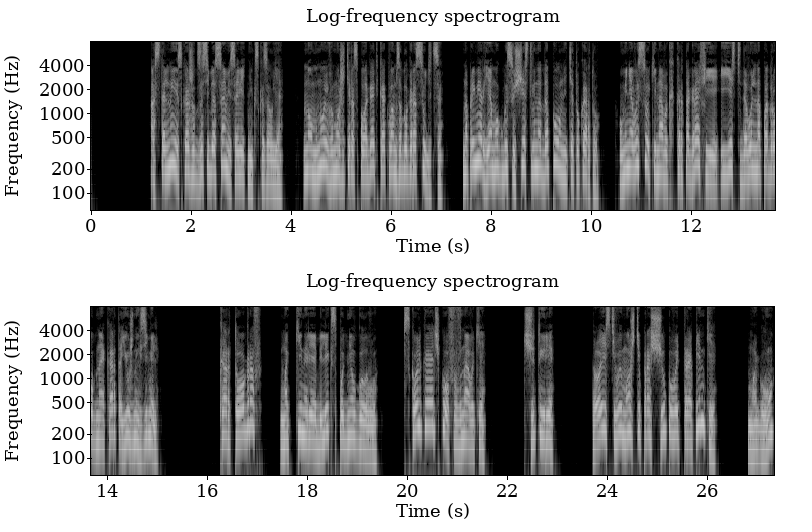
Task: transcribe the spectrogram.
«Остальные скажут за себя сами, советник», — сказал я. «Но мной вы можете располагать, как вам заблагорассудится. Например, я мог бы существенно дополнить эту карту. У меня высокий навык картографии и есть довольно подробная карта южных земель». «Картограф?» — МакКиннери Обеликс поднял голову. «Сколько очков в навыке?» «Четыре». «То есть вы можете прощупывать тропинки?» «Могу»,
